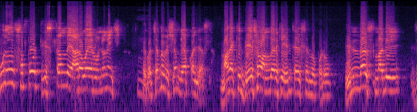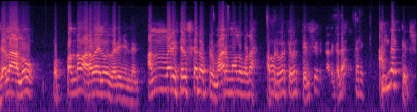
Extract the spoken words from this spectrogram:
ఫుల్ సపోర్ట్ ఇస్తుంది అరవై రెండు నుంచి. మీకు చిన్న విషయం జ్ఞాపకం చేస్తా. మనకి దేశం అందరికీ ఏం తెలిసింది ఇప్పుడు. ఇండస్ నది జలాలు ఒప్పందం అరవైలో జరిగిందని అందరికి తెలుసు కదా అప్పుడు మారుమూల కూడా అప్పటి వరకు ఎవరికి తెలిసేది కాదు కదా? అందరికి తెలుసు.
